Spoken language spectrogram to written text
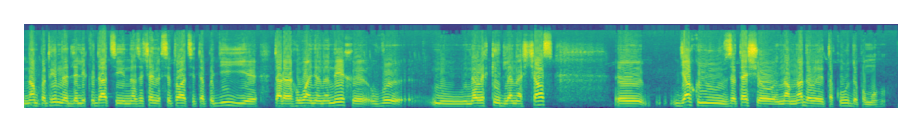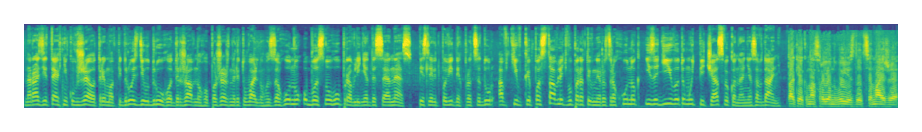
нам потрібна для ліквідації надзвичайних ситуацій та подій та реагування на них в ну, нелегкий для нас час. Дякую за те, що нам надали таку допомогу. Наразі техніку вже отримав підрозділ 2-го державного пожежно-рятувального загону обласного управління ДСНС. Після відповідних процедур автівки поставлять в оперативний розрахунок і задіюватимуть під час виконання завдань. Так як у нас район виїзду це майже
